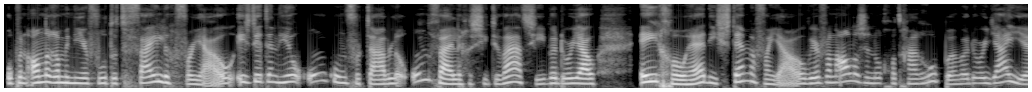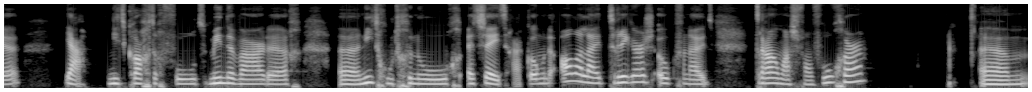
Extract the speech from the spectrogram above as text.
op een andere manier voelt het veilig voor jou, is dit een heel oncomfortabele, onveilige situatie, waardoor jouw ego, hè, die stemmen van jou, weer van alles en nog wat gaan roepen, waardoor jij je ja, niet krachtig voelt, minder waardig, uh, niet goed genoeg, et cetera. Komen er allerlei triggers, ook vanuit trauma's van vroeger, um,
